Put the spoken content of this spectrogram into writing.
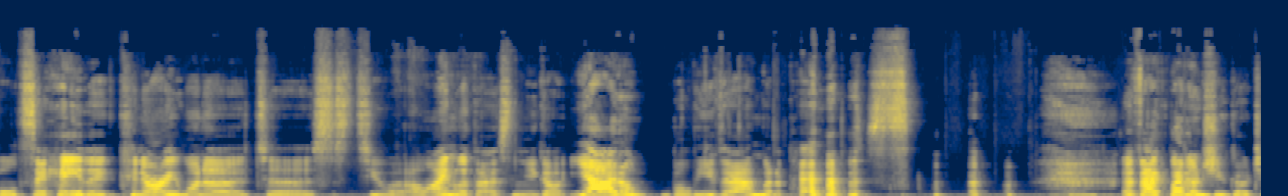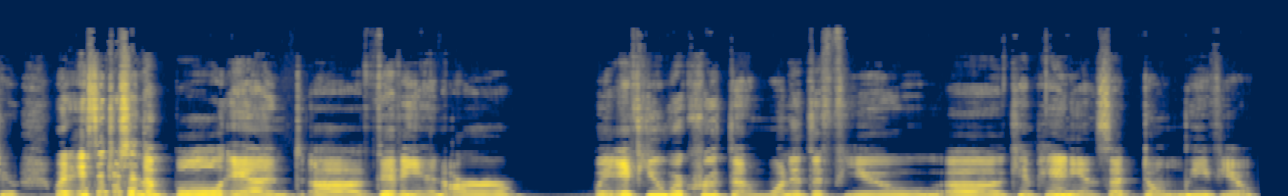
Bull to say, "Hey, the Qunari want to to uh, align with us," and you go, "Yeah, I don't believe that. I'm to pass." in fact, why don't you go too? But it's interesting that Bull and uh, Vivienne are if you recruit them, one of the few uh, companions that don't leave you.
